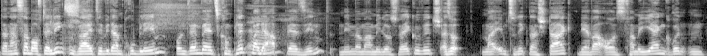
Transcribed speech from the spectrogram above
dann hast du aber auf der linken Seite wieder ein Problem. Und wenn wir jetzt komplett ja. bei der Abwehr sind, nehmen wir mal Milos Velkovic. Also mal eben zu Niklas Stark, der war aus familiären Gründen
